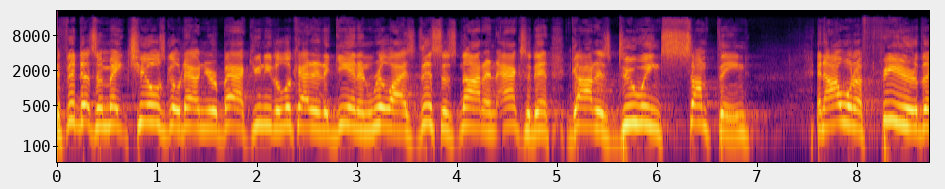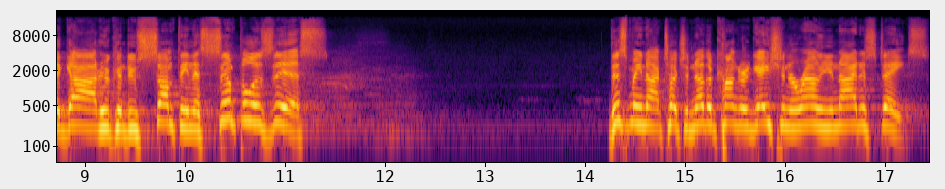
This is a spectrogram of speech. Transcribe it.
if it doesn't make chills go down your back, you need to look at it again and realize this is not an accident. God is doing something. And I want to fear the God who can do something as simple as this. This may not touch another congregation around the United States,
